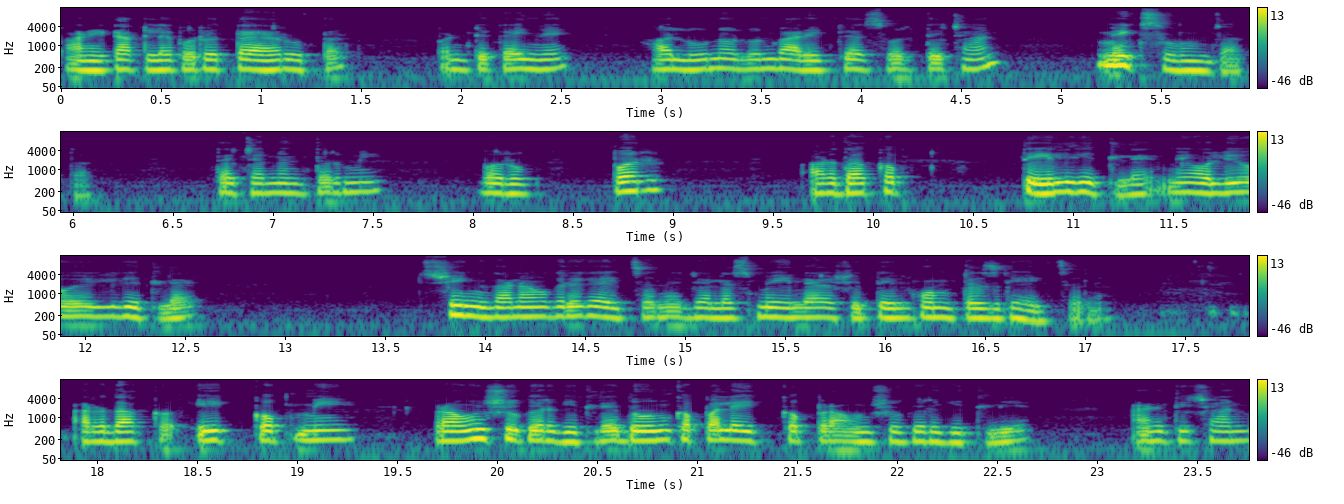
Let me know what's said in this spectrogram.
पाणी टाकल्याबरोबर तयार होतात. पण ते काही नाही. हलवून हलवून बारीक गॅसवर ते छान मिक्स होऊन जातात. त्याच्यानंतर मी बरोबर अर्धा कप तेल घेतलं आहे मी ऑलिव्ह ऑइल घेतलं आहे शेंगदाणा वगैरे घ्यायचं नाही. ज्याला स्मेल आहे असे तेल कोणतंच घ्यायचं नाही. अर्धा क एक कप मी ब्राऊन शुगर घेतले दोन कपाला एक कप ब्राऊन शुगर घेतली आहे. आणि ती छान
